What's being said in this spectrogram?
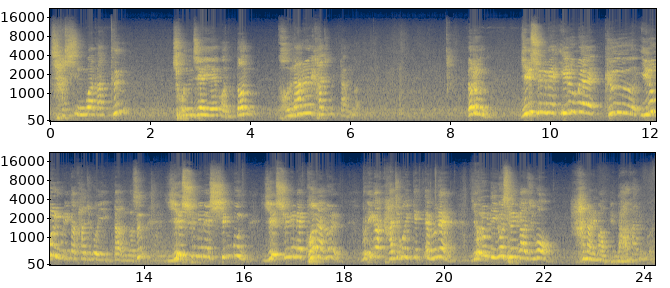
자신과 같은 존재의 어떤 권한을 가지고 있다는 것. 여러분, 예수님의 이름의 그 이름을 우리가 가지고 있다는 것은 예수님의 신분, 예수님의 권한을 우리가 가지고 있기 때문에 여러분 이것을 가지고 하나님 앞에 나아가는 거예요.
